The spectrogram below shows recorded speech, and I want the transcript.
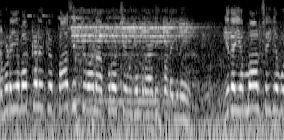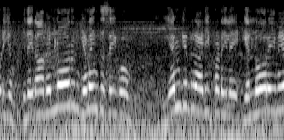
எம்முடைய மக்களுக்கு பாசிட்டிவான அப்ரோச் என்கின்ற அடிப்படையிலே இதை எம்மால் செய்ய முடியும். இதை நாம் எல்லோரும் இணைந்து செய்வோம் என்கின்ற அடிப்படையிலே எல்லோரையுமே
